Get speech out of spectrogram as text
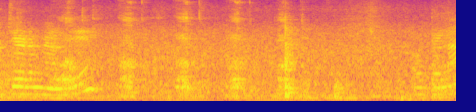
కట్ చేయడమే అండి. ఓకేనా?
